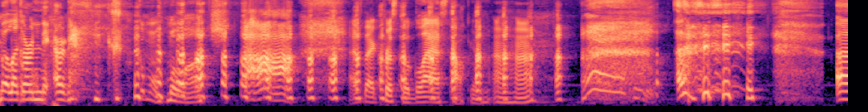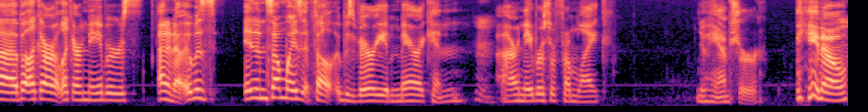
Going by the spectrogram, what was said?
But like our, na- our come on, Melange. ah, that's that crystal glass talking. Uh huh. uh, but like our like our neighbors, I don't know. It was in some ways it felt it was very American. Our neighbors were from like New Hampshire, you know.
